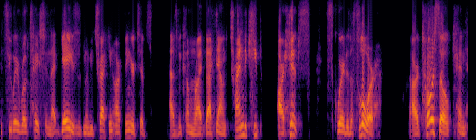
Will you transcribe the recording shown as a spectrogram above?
into a rotation. That gaze is gonna be tracking our fingertips as we come right back down, trying to keep our hips square to the floor. Our torso can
